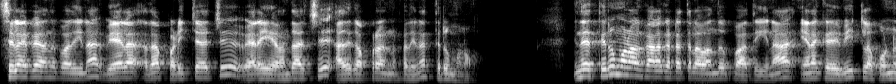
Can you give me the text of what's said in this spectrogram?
சில பேர் வந்து பார்த்திங்கன்னா வேலை அதாவது படித்தாச்சு வேலையை வந்தாச்சு அதுக்கப்புறம் வந்து பார்த்திங்கன்னா திருமணம். இந்த திருமண காலகட்டத்தில் வந்து பார்த்திங்கன்னா எனக்கு வீட்டில் பொண்ணு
